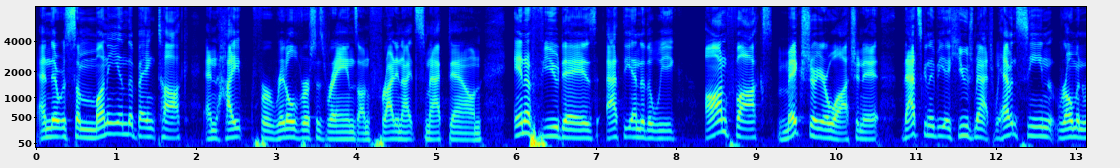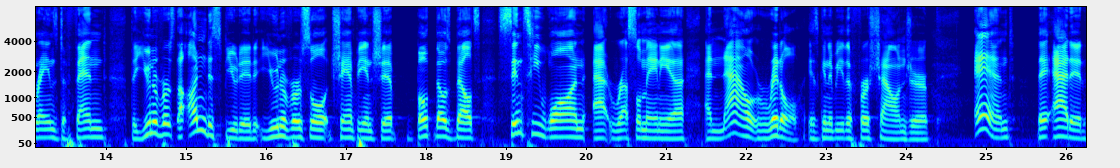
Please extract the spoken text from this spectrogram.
and there was some money in the bank talk and hype for Riddle versus Reigns on Friday Night SmackDown. In a few days, at the end of the week, on Fox. Make sure you're watching it. That's going to be a huge match. We haven't seen Roman Reigns defend the universe, the undisputed Universal Championship, both those belts since he won at WrestleMania, and now Riddle is going to be the first challenger. And they added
